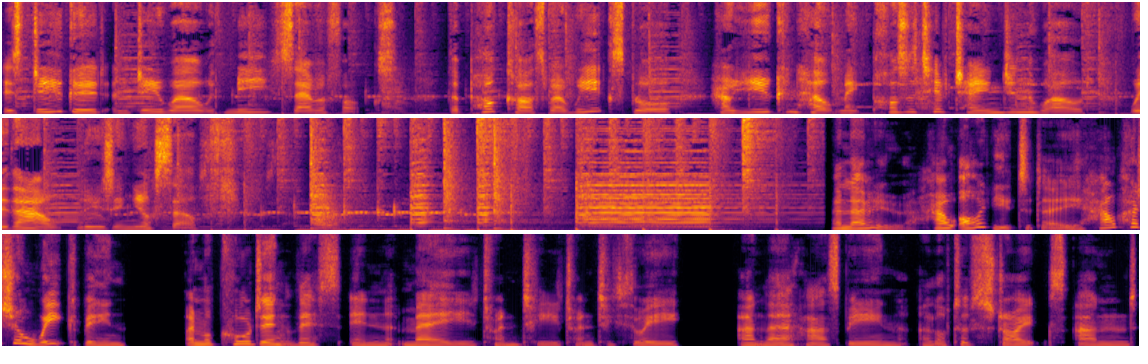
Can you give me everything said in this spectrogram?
is Do Good and Do Well with me, Sarah Fox, the podcast where we explore how you can help make positive change in the world without losing yourself. Hello, how are you today? How has your week been? I'm recording this in May 2023, and there has been a lot of strikes and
